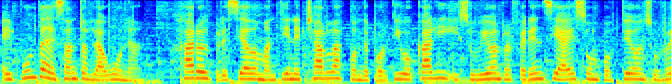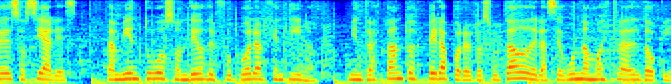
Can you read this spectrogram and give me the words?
El punta de Santos Laguna, Harold Preciado mantiene charlas con Deportivo Cali y subió en referencia a eso un posteo en sus redes sociales, también tuvo sondeos del fútbol argentino, mientras tanto espera por el resultado de la segunda muestra del doping.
